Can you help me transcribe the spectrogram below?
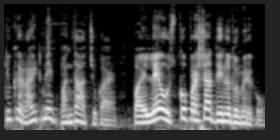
क्योंकि राइट में एक बंदा आ चुका है। पहले उसको प्रसाद देने दो मेरे को।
